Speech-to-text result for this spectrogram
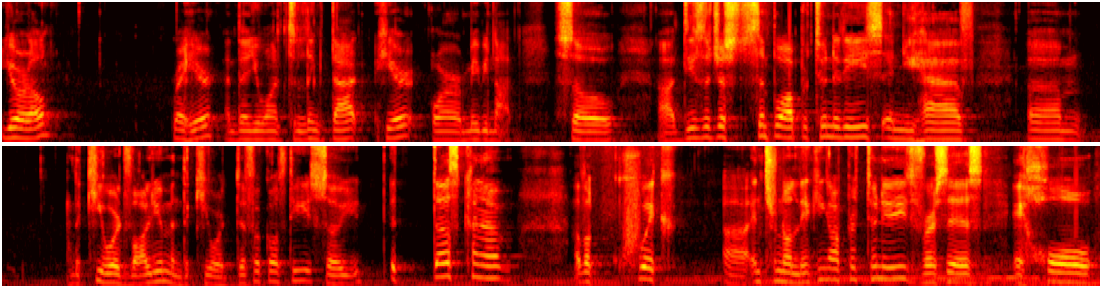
URL right here and then you want to link that here or maybe not so uh, these are just simple opportunities and you have um, the keyword volume and the keyword difficulty so you, it does kind of of a quick uh, internal linking opportunities versus a whole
